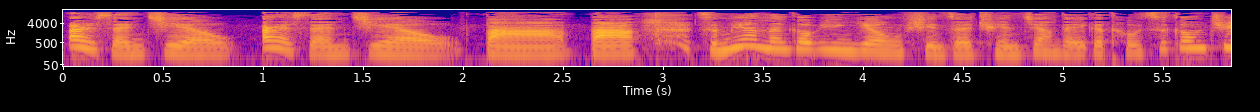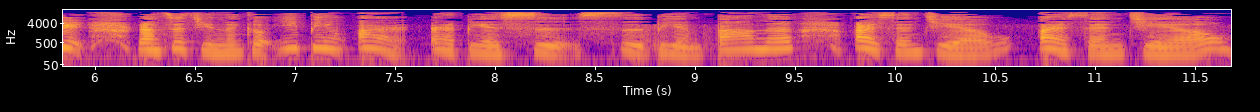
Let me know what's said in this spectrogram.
二三九二三九八八，怎么样能够运用选择权这样的一个投资工具，让自己能够一变二，二变四，四变八呢？二三九二三九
